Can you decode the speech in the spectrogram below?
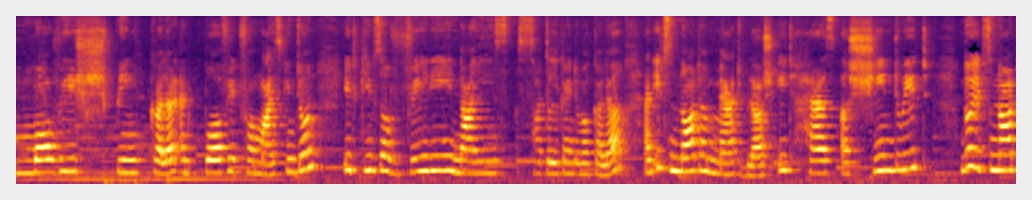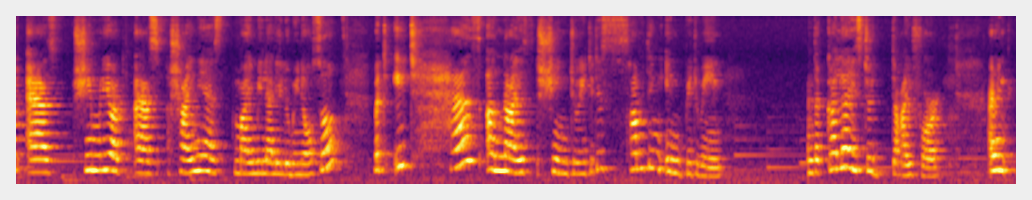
mauvish pink color and perfect for my skin tone. It gives a very nice subtle kind of a color and it's not a matte blush. It has a sheen to it though it's not as shimmery or as shiny as my Milani Luminoso but it has a nice sheen to it it is something in between and the color is to die for I mean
